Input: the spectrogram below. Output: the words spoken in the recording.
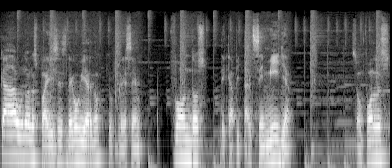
cada uno de los países de gobierno que ofrecen fondos de capital semilla. Son fondos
